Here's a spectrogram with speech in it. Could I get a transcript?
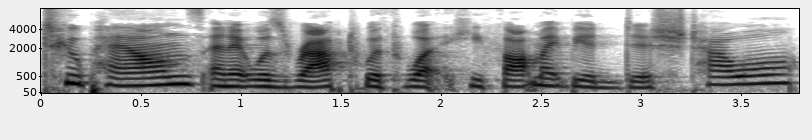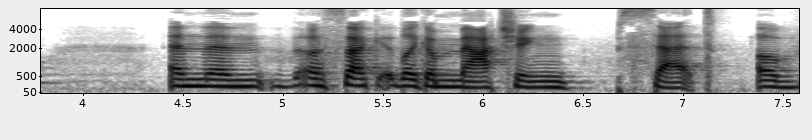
two pounds and it was wrapped with what he thought might be a dish towel. And then a second, like a matching set of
